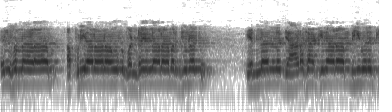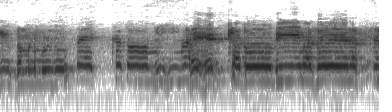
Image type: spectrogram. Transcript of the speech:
என்று சொன்னாலாம் அப்படியானானாம் பண்றேன்னானாம் அர்ஜுனன். என்னன்னு ஜாட காட்டினானாம் பீமனுக்கு யுத்தம் பண்ணும் பொழுது பிரேட்சதோ பீமசேனஸ்ய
